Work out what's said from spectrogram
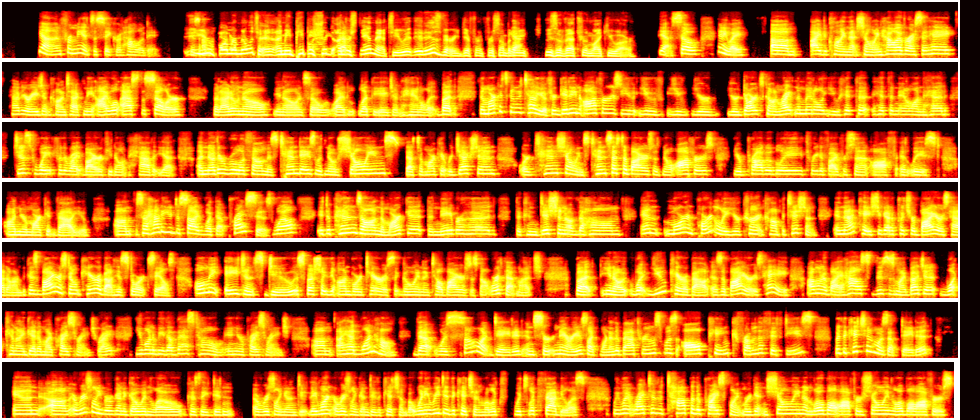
Yeah, and for me, it's a sacred holiday. You're a former military. I mean, people should understand that to you. It, it is very different for somebody yeah. who's a veteran like you are. Yeah. So anyway, um, I declined that showing. However, I said, hey, have your agent contact me. I will ask the seller but I don't know, you know, and so I let the agent handle it. But the market's going to tell you if you're getting offers, you you've you your your dart's gone right in the middle, you hit the hit the nail on the head. Just wait for the right buyer if you don't have it yet. Another rule of thumb is 10 days with no showings, that's a market rejection, or 10 showings, 10 sets of buyers with no offers, you're probably 3 to 5% off at least on your market value. Um, so, how do you decide what that price is? Well, it depends on the market, the neighborhood, the condition of the home, and more importantly, your current competition. In that case, you got to put your buyer's hat on because buyers don't care about historic sales. Only agents do, especially the onboard terrorists that go in and tell buyers it's not worth that much. But, you know, what you care about as a buyer is, hey, I want to buy a house. This is my budget. What can I get in my price range, right? You want to be the best home in your price range. Um, I had one home that was somewhat dated in certain areas, like one of the bathrooms was all pink from the 50s, but the kitchen was updated. And um, originally we were going to go in low because they didn't originally going to do they weren't originally going to do the kitchen but when he redid the kitchen we look which looked fabulous we went right to the top of the price point we're getting showing and lowball offers showing lowball offers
